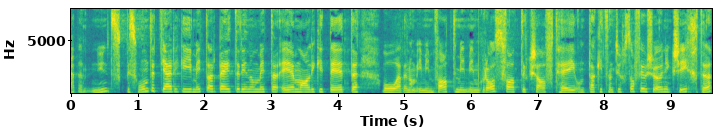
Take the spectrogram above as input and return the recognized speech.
eben 90- bis 100-jährige Mitarbeiterinnen und mit ehemalige Täten, die eben noch mit meinem Vater, mit meinem Großvater geschafft haben. Und da gibt es natürlich so viele schöne Geschichten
